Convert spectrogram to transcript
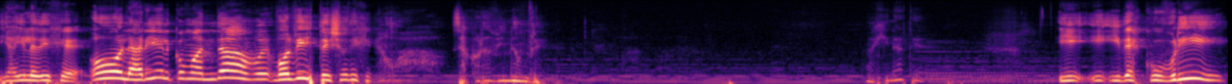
Y ahí le dije, hola Ariel, ¿cómo andás? ¿Volviste? Y yo dije, wow, se acordó mi nombre. Imagínate. Y, descubrí,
